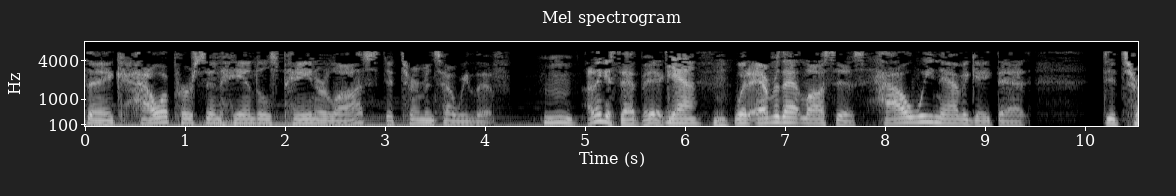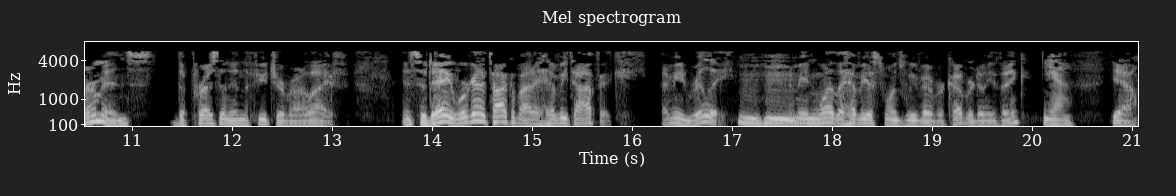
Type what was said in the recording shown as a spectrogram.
think how a person handles pain or loss determines how we live. Hmm. I think it's that big. Yeah. Whatever that loss is, how we navigate that determines the present and the future of our life. And today we're going to talk about a heavy topic. I mean, really. hmm I mean, one of the heaviest ones we've ever covered, don't you think? yeah. Yeah.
